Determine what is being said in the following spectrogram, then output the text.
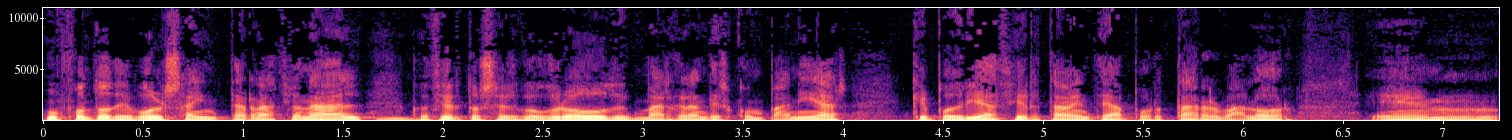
un fondo de bolsa internacional mm. con cierto sesgo growth, de más grandes compañías, que podría ciertamente aportar valor. en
